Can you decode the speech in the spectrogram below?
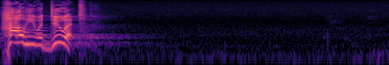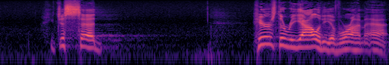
how he would do it. Just said, Here's the reality of where I'm at.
